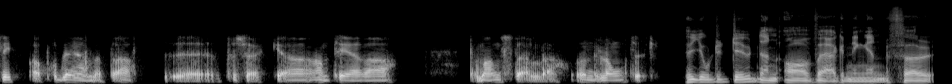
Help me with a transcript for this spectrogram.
slippa problemet att eh, försöka hantera de anställda under lång tid. Hur gjorde du den avvägningen? För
